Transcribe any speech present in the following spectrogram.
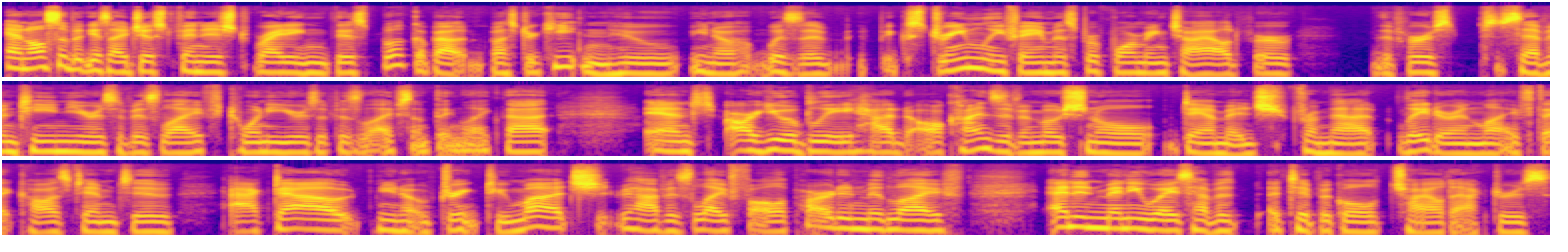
And also because I just finished writing this book about Buster Keaton, who, you know, was an extremely famous performing child for the first 17 years of his life, 20 years of his life, something like that. And arguably had all kinds of emotional damage from that later in life that caused him to act out, you know, drink too much, have his life fall apart in midlife, and in many ways have a, a typical child actor's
